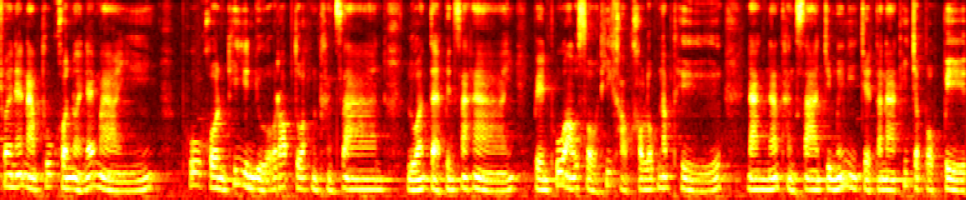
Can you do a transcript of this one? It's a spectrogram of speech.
ช่วยแนะนำทุกคนหน่อยได้ไหมผู้คนที่ยืนอยู่รอบตัวของถังซานล้วนแต่เป็นสหาย เป็นผู้อาวุโสที่เขาเคารพนับถือ ดังนั้นถังซานจึงไม่มีเจตนาที่จะปกปิด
